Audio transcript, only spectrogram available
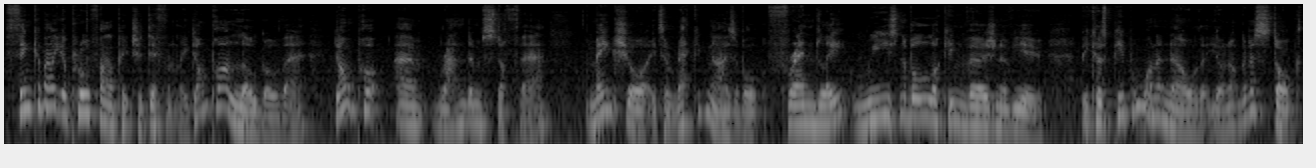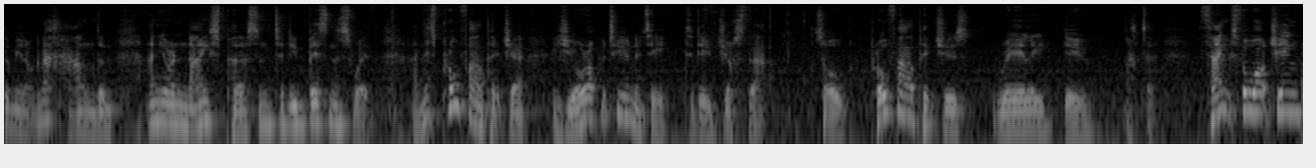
think about your profile picture differently. Don't put a logo there. Don't put um, random stuff there. Make sure it's a recognizable, friendly, reasonable looking version of you because people want to know that you're not going to stalk them, you're not going to hound them, and you're a nice person to do business with. And this profile picture is your opportunity to do just that. So, profile pictures really do matter. Thanks for watching.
